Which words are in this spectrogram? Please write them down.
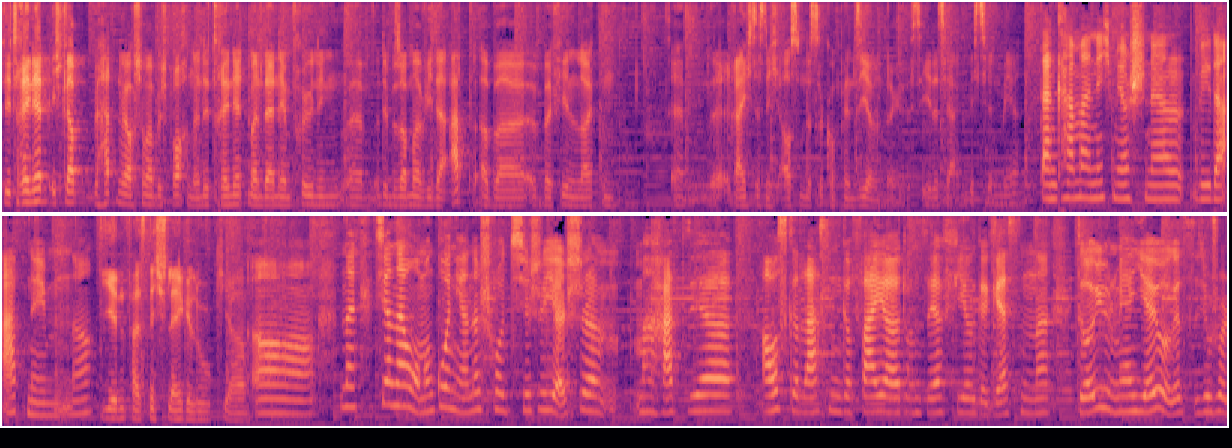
Die trainiert, ich glaube, hatten wir auch schon mal besprochen, ne? die trainiert man dann im Frühling ähm, und im Sommer wieder ab, aber bei vielen Leuten ähm, reicht es nicht aus, um das zu kompensieren. Da ist jedes Jahr ein bisschen mehr. 但kann man nicht mehr schnell wieder abnehmen 呢？ Jedenfalls nicht schnell genug, ja. 嗯，那现在我们过年的时候，其实也是 man hat sehr ausgelassen gefeiert und sehr viel gegessen 呢。德语里面也有一个词，就是说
